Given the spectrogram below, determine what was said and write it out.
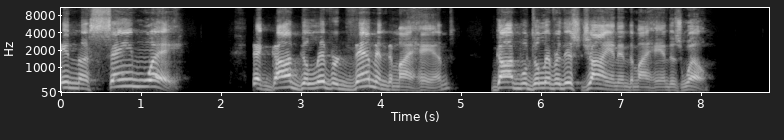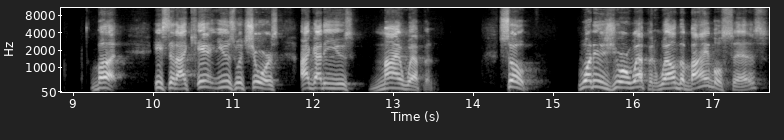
In the same way that God delivered them into my hand, God will deliver this giant into my hand as well. But he said, I can't use what's yours. I got to use my weapon. So, what is your weapon? Well, the Bible says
